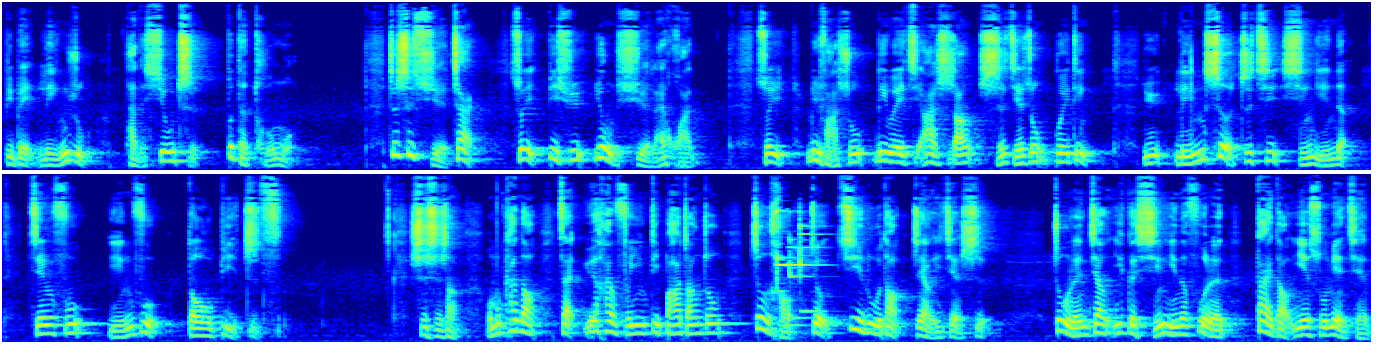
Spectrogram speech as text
必被凌辱，他的羞耻不得涂抹。这是血债，所以必须用血来还。所以律法书立位记二十章十节中规定，与邻舍之妻行淫的奸夫淫妇都必致死。事实上，我们看到在约翰福音第八章中，正好就记录到这样一件事：众人将一个行淫的妇人带到耶稣面前，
